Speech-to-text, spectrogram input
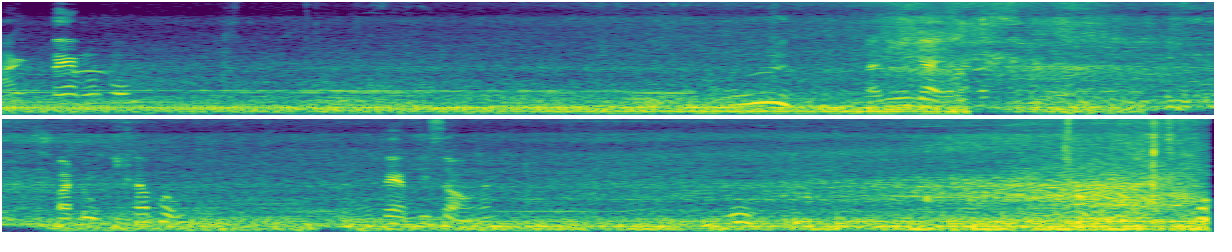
มาอีกเต็มครับผมอื้อแต่นี่ใหญ่นะครับปลาดุกอีกครับผมเต็มที่สองครับอู้โอ้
